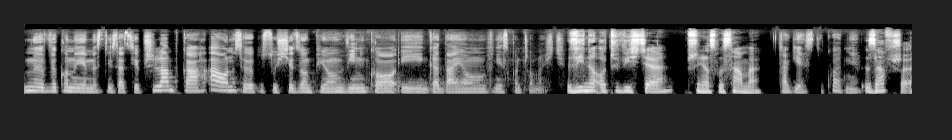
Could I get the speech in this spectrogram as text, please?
my wykonujemy stylizację przy lampkach, a one sobie po prostu siedzą, piją winko i gadają w nieskończoność. Wino oczywiście przyniosły same. Tak jest, dokładnie. Zawsze.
